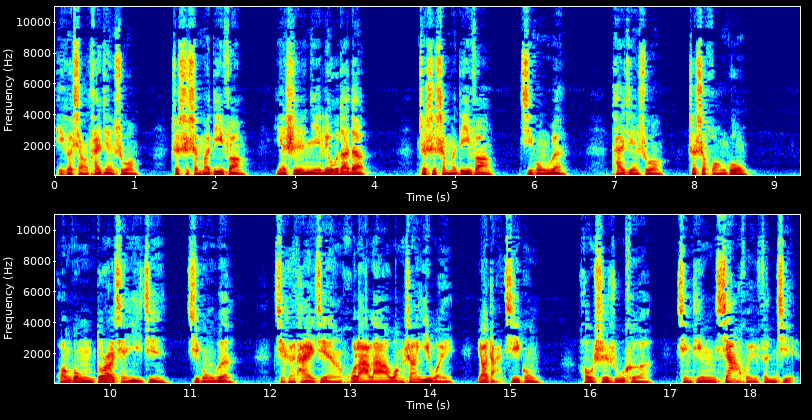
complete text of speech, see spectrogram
一个小太监说：“这是什么地方？也是你溜达的？这是什么地方？”济公问。太监说：“这是皇宫。皇宫多少钱一斤？”济公问。几个太监呼啦啦往上一围，要打济公。后事如何，请听下回分解。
